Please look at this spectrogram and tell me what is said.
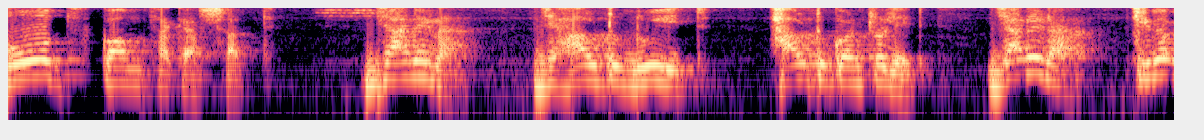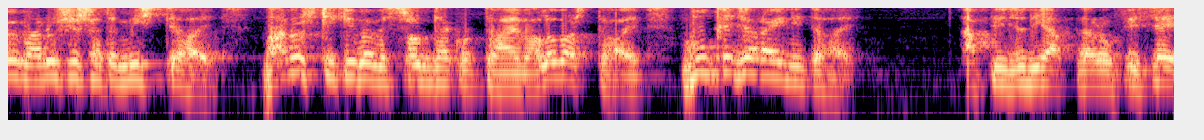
বোধ কম থাকার স্বার্থে। জানে না যে how to do it how to control it জানে না কীভাবে মানুষের সাথে মিশতে হয়, মানুষকে কীভাবে শ্রদ্ধা করতে হয়, ভালোবাসতে হয়, বুকে জড়াই নিতে হয়। আপনি যদি আপনার অফিসে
